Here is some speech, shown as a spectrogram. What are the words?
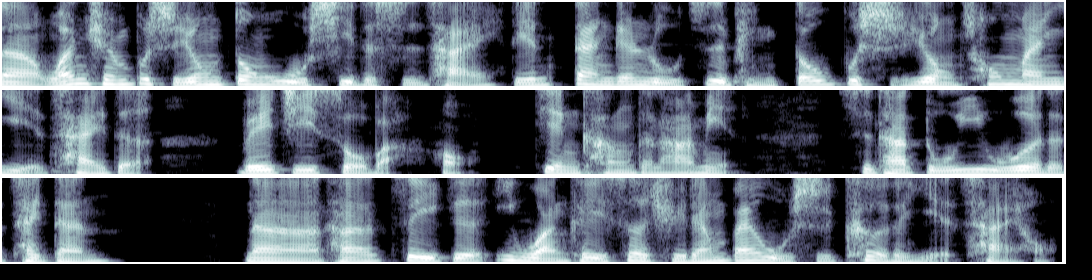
那完全不使用动物系的食材，连蛋跟乳制品都不使用，充满野菜的 Veggie Soba 哦，健康的拉面是它独一无二的菜单。那它这个一碗可以摄取两百五十克的野菜哦。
